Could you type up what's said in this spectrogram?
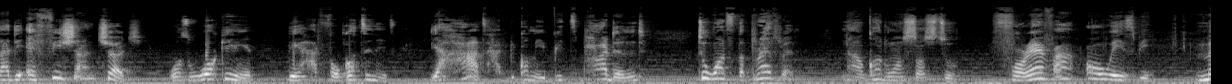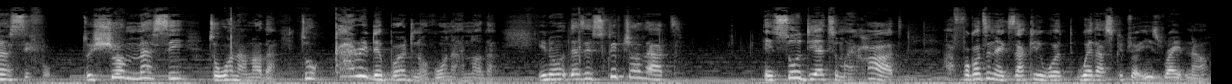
that the Ephesian church was walking in, they had forgotten it. Their heart had become a bit hardened towards the brethren. Now, God wants us to forever, always be merciful, to show mercy to one another, to carry the burden of one another. You know, there's a scripture that is so dear to my heart. I've forgotten exactly what where that scripture is right now.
